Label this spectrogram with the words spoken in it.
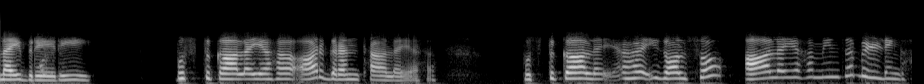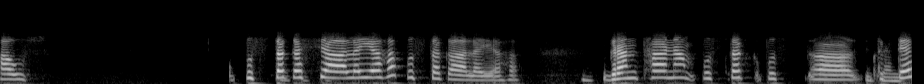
लैब्रेरी। पुस्तकालयः आर् ग्रन्थालयः। पुस्तकालयः इस् आल्सो आलयः मीन्स् अ बिल्डिङ्ग् हौस्। पुस्तकस्य आलयः पुस्तकालयः। ग्रन्थानां पुस्तक इत्युक्ते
